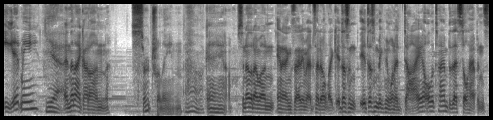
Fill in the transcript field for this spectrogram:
eat at me Yeah. and then i got on sertraline Oh, okay. yeah, yeah so now that i'm on anti-anxiety meds i don't like it doesn't it doesn't make me want to die all the time but that still happens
